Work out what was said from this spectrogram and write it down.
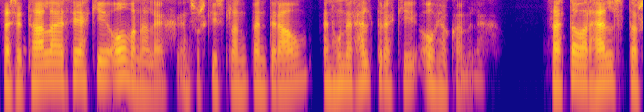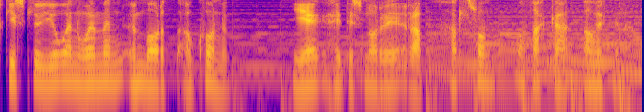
Þessi tala er því ekki óvanaleg eins og skýrslan bendir á en hún er heldur ekki óhjákvæmileg. Þetta var helst af skýrslu UN Women um morð á konum. Ég heiti Snorri Raffn Hallsson og þakka áhörnina.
